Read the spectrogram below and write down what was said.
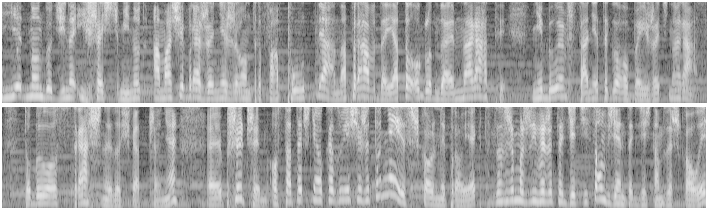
Jedną godzinę i 6 minut, a ma się wrażenie, że on trwa pół dnia. Naprawdę, ja to oglądałem na raty. Nie byłem w stanie tego obejrzeć na raz. To było straszne doświadczenie. E, przy czym ostatecznie okazuje się, że to nie jest szkolny projekt. To znaczy możliwe, że te dzieci są wzięte gdzieś tam ze szkoły,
